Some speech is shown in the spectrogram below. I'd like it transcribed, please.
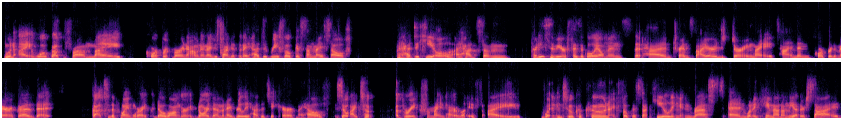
when I woke up from my corporate burnout and I decided that I had to refocus on myself. I had to heal. I had some pretty severe physical ailments that had transpired during my time in corporate America that got to the point where I could no longer ignore them and I really had to take care of my health. So I took a break from my entire life. I went into a cocoon, I focused on healing and rest. And when I came out on the other side,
